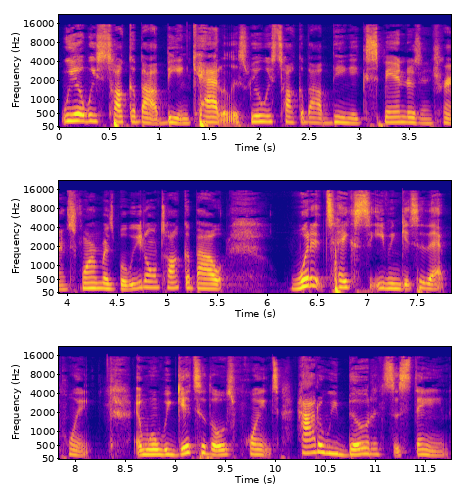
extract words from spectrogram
We always talk about being catalysts. We always talk about being expanders and transformers, but we don't talk about what it takes to even get to that point. And when we get to those points, how do we build and sustain?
